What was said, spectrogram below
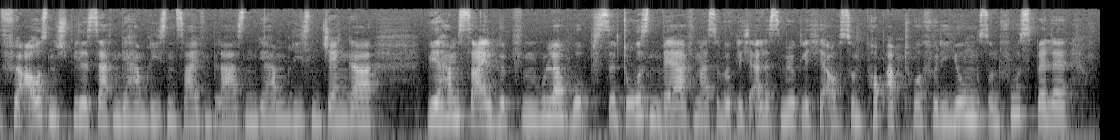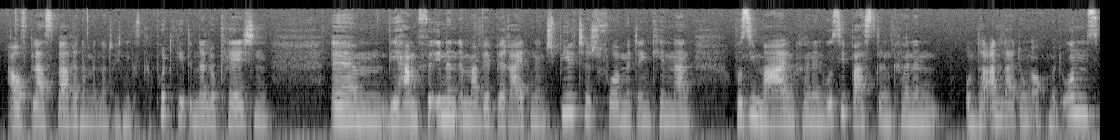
für Außenspielsachen, wir haben riesen Seifenblasen, wir haben riesen Jenga, wir haben Seilhüpfen, Hula-Hoops, Dosenwerfen, also wirklich alles Mögliche. Auch so ein Pop-Up-Tor für die Jungs und Fußbälle, aufblasbare, damit natürlich nichts kaputt geht in der Location. Ähm, wir haben für innen immer, wir bereiten einen Spieltisch vor mit den Kindern, wo sie malen können, wo sie basteln können, unter Anleitung auch mit uns.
